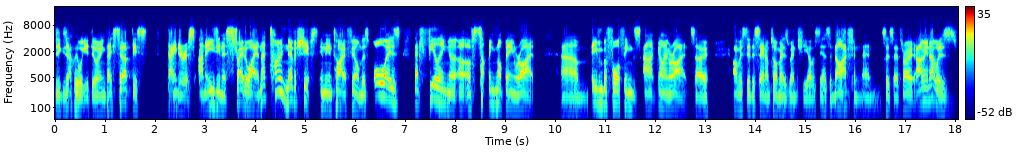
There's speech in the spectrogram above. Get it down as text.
exactly what you're doing. They set up this dangerous uneasiness straight away. And that tone never shifts in the entire film. There's always that feeling of, of something not being right, um, even before things aren't going right. So obviously the scene I'm talking about is when she obviously has a knife and, and slits her throat. I mean, that was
